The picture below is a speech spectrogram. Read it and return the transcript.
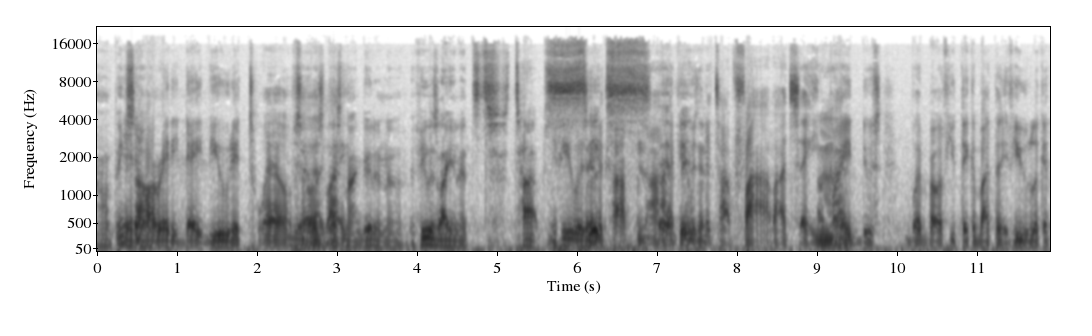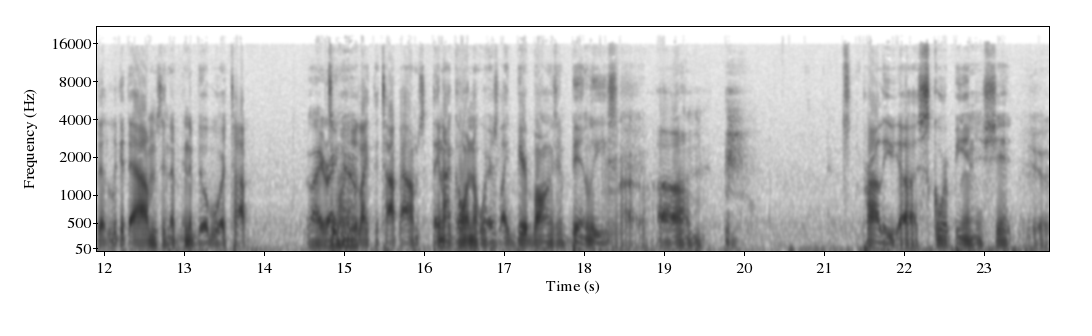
I don't think it so. already debuted at 12, yeah, so like, it's that's like not good enough. If he was like in the t- top if he was in the top, nah, if he was in the top five, I'd say he Okay. might do. But bro, if you think about the, if you look at the look at the albums in the in the Billboard top like right 200, now like the top albums, they not going nowhere. It's like beer bongs and Bentleys, Oh, um, probably uh, Scorpion and shit, yeah.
